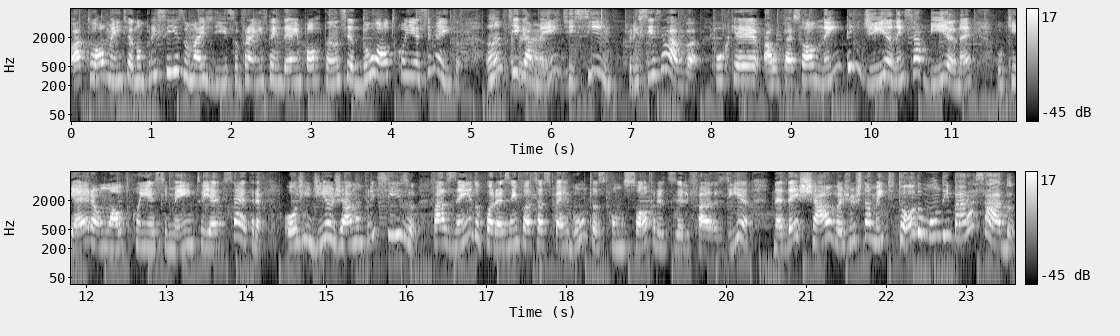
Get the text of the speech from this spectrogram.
atualmente eu não preciso mais disso para entender a importância do autoconhecimento. Antigamente, é sim, precisava, porque o pessoal nem entendia, nem sabia, né, o que era um autoconhecimento e etc. Hoje em dia eu já não preciso. Fazendo, por exemplo, essas perguntas como Sócrates ele fazia, né, deixava justamente todo mundo embaraçado.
